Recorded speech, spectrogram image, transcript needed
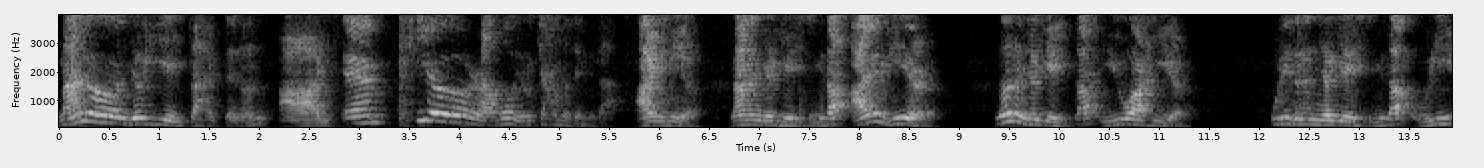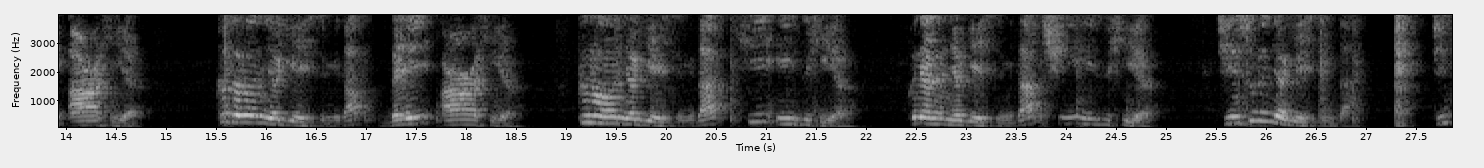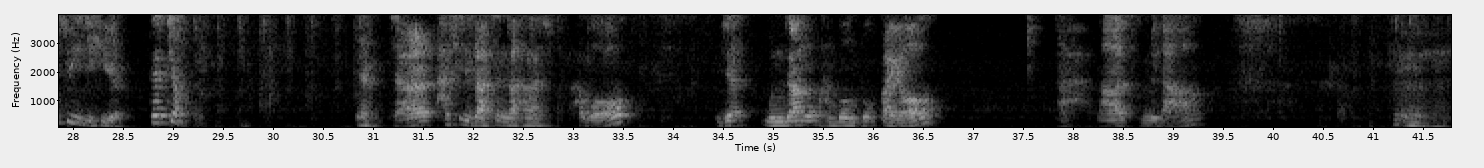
나는 여기에 있다 할 때는 I am here라고 이렇게 하면 됩니다. I am here. 나는 여기에 있습니다. I am here. 너는 여기에 있다. You are here. 우리들은 여기에 있습니다. We are here. 그들은 여기에 있습니다. They are here. 그는 여기에 있습니다. He is here. 그녀는 여기에 있습니다. She is here. 진수는 여기에 있습니다. 진수 is here. 됐죠? 네, 잘 하시리라 생각하고 이제 문장 한번 볼까요? 자, 나왔습니다. 음.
